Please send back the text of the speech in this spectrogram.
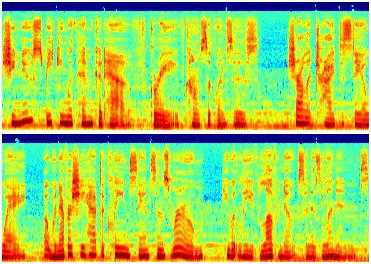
She knew speaking with him could have grave consequences. Charlotte tried to stay away, but whenever she had to clean Sanson's room, he would leave love notes in his linens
